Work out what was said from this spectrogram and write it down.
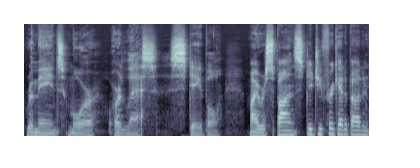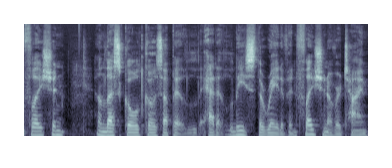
remains more or less stable. My response, did you forget about inflation? Unless gold goes up at, at, at least the rate of inflation over time,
